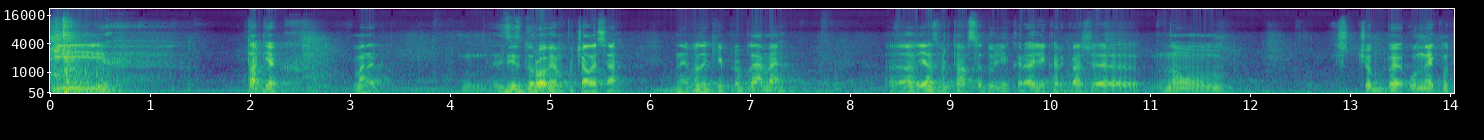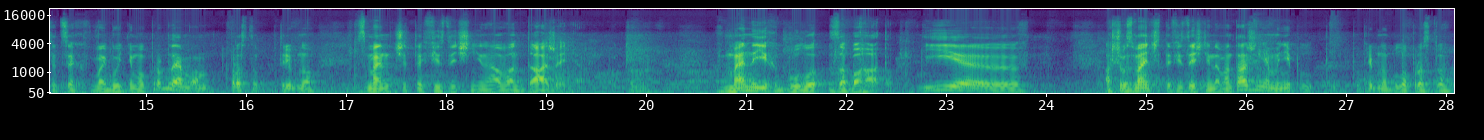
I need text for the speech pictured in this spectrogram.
і так як в мене зі здоров'ям почалися невеликі проблеми, е, я звертався до лікаря, а лікар каже: ну, щоб уникнути цих в майбутньому проблем, вам просто потрібно зменшити фізичні навантаження. Тобто в мене їх було забагато. І, е, а щоб зменшити фізичні навантаження, мені потрібно було просто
